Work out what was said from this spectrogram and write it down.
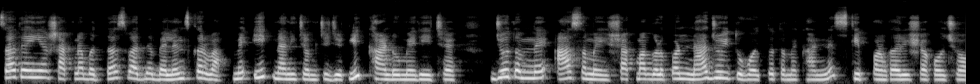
સાથે અહીંયા શાકના બધા સ્વાદને બેલેન્સ કરવા મેં એક નાની ચમચી જેટલી ખાંડ ઉમેરી છે. જો તમને આ સમયે શાકમાં ગળપણ ના જોઈતું હોય તો તમે ખાંડને સ્કીપ પણ કરી શકો છો.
